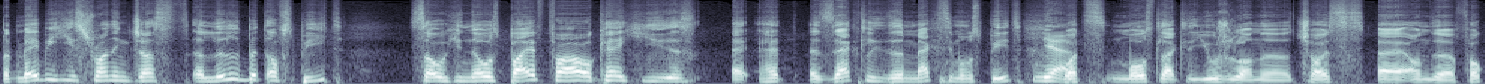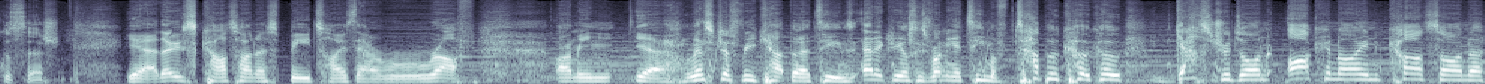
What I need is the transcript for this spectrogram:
but maybe he's running just a little bit of speed, so he knows by far. Okay, he is had exactly the maximum speed. Yeah. What's most likely usual on the choice uh, on the focus session. Yeah, those Kartana speed ties, they're rough. I mean, yeah, let's just recap their teams. Eric Rios is running a team of Tapu Koko, Gastrodon, Arcanine, Kartana,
